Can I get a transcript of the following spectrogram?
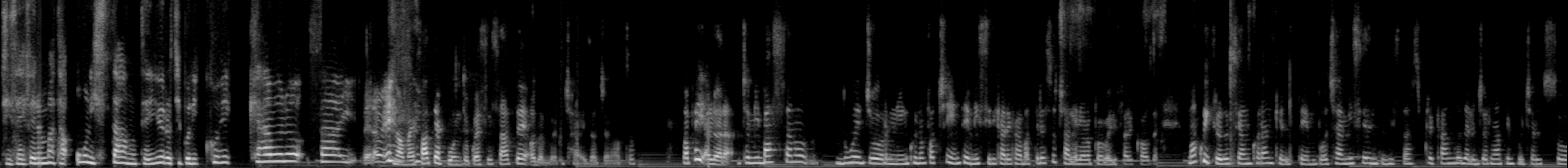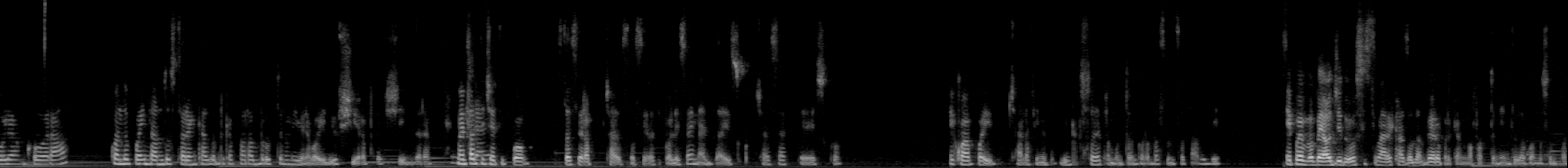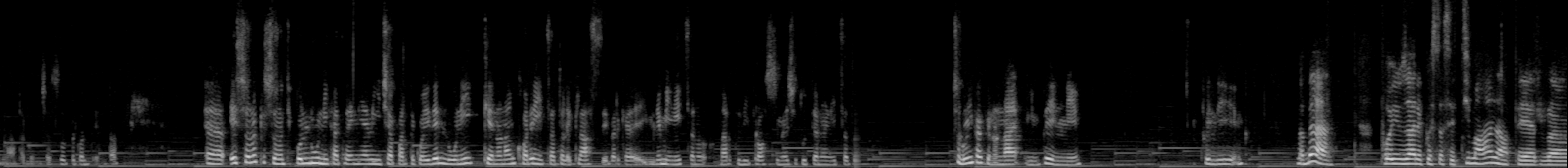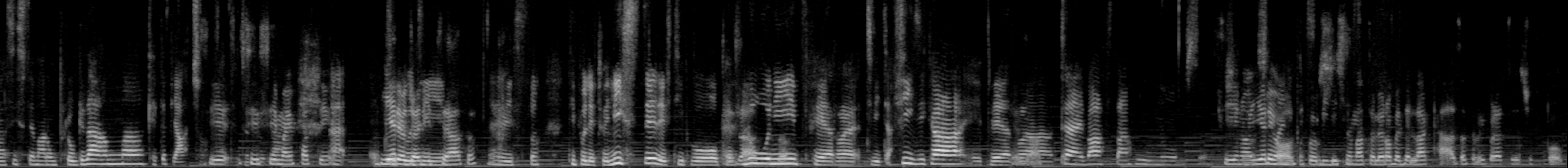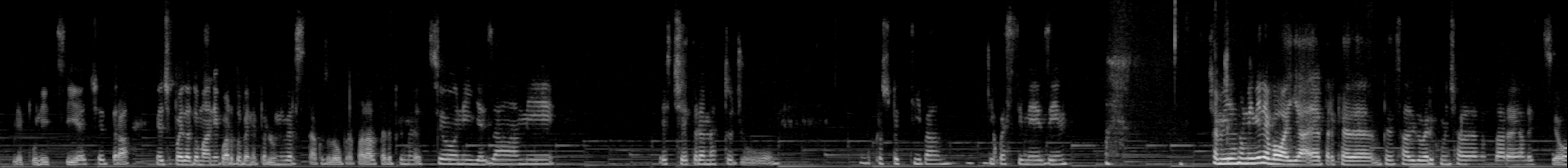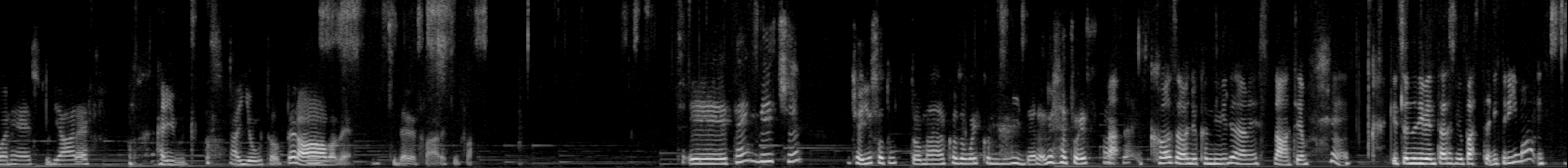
ti sei fermata un istante, io ero tipo lì, come cavolo fai veramente? No, ma infatti appunto quest'estate ho davvero, cioè, esagerato. Ma poi allora, cioè mi bastano due giorni in cui non faccio niente e mi si ricarica la batteria sociale, allora poi voglio fare cose. Ma qui credo sia ancora anche il tempo, cioè mi sento di star sprecando delle giornate in cui c'è il sole ancora, quando poi Mm. intanto starò in casa perché farà brutto e non mi viene voglia di uscire a prescindere. Ma infatti Ok. c'è tipo stasera, cioè stasera tipo alle sei e mezza esco, cioè sette esco. E qua poi, cioè alla fine il sole tramonto ancora abbastanza tardi. E poi vabbè, oggi devo sistemare casa davvero perché non ho fatto niente da quando sono tornata, quindi cioè, sono super contenta. Eh, e solo che sono tipo l'unica tra i miei amici, a parte quelli dell'Uni, che non ha ancora iniziato le classi, perché i miei iniziano martedì prossimo, invece tutti hanno iniziato. Sono l'unica che non ha impegni. Quindi, Vabbè, puoi usare questa settimana per eh, sistemare un programma che ti piacciono. sì, tanti sì, sì, ma infatti Eh, ieri ho già di- iniziato. Hai visto? Tipo le tue liste del tipo per Esatto. l'uni, per attività fisica e per eh, Esatto. te basta uno. so- Sì, no, ieri ho tipo sistemato le robe della casa, tra virgolette, cioè tipo le pulizie, eccetera. Invece poi da domani guardo bene per l'università cosa devo preparare per le prime lezioni, gli esami, eccetera, e metto giù la prospettiva di questi mesi. Cioè, mi- non mi viene voglia, eh, perché pensare di dover ricominciare ad andare a lezione, studiare, Aiuto. aiuto, però vabbè, si deve fare, si fa. E te invece? Cioè, io so tutto, ma cosa vuoi condividere della tua Ma estate? cosa voglio condividere la mia estate? Hmm, Che sono diventata più pazza di prima?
